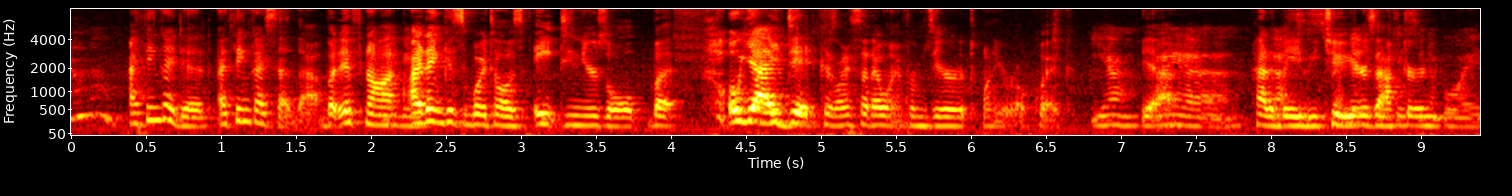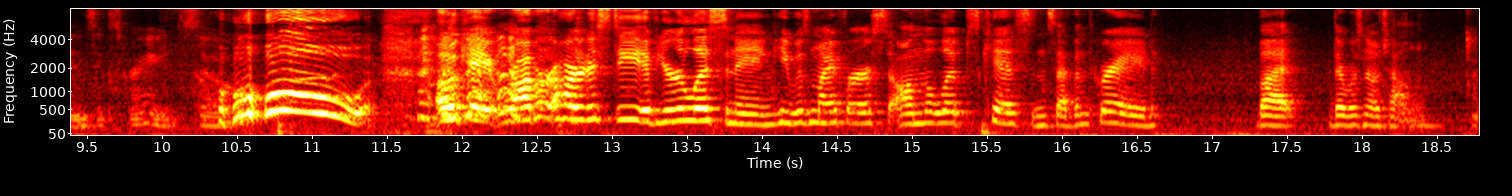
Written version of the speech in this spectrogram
I don't know. I think I did. I think I said that. But if not, Maybe. I didn't kiss a boy till I was 18 years old. But oh yeah, I did because I said I went from zero to 20 real quick. Yeah. Yeah. I, uh, Had a baby two years after. kissing a boy in sixth grade. So Ooh! Okay, Robert Hardesty, if you're listening, he was my first on the lips kiss in seventh grade, but there was no tongue. oh,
